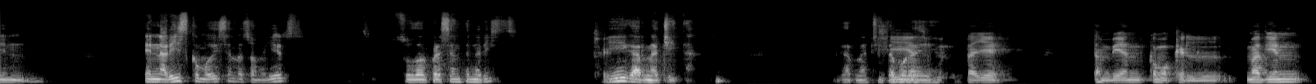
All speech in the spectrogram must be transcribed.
en, en nariz, como dicen los sommeliers, sudor presente en nariz. Y garnachita. Garnachita por ahí. detalle. También como que más bien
